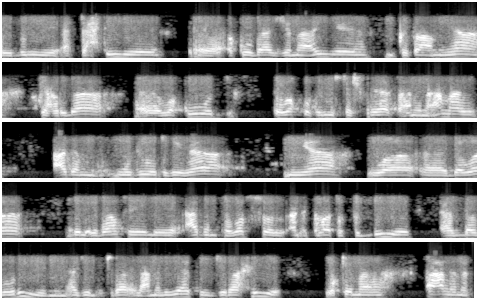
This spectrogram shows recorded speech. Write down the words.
البنية التحتية عقوبات جماعية انقطاع مياه كهرباء وقود. توقف المستشفيات عن العمل عدم وجود غذاء مياه ودواء بالإضافة لعدم توفر الادوات الطبية الضرورية من أجل إجراء العمليات الجراحية. وكما أعلنت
